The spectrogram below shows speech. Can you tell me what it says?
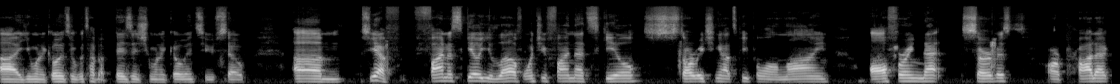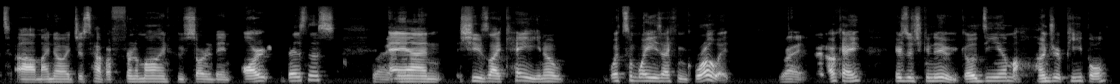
uh, you want to go into, what type of business you want to go into. So, um, so yeah, find a skill you love. Once you find that skill, start reaching out to people online, offering that service our product. Um, I know I just have a friend of mine who started an art business, right. and she was like, "Hey, you know, what's some ways I can grow it?" Right. Said, okay, here's what you can do: go DM hundred people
